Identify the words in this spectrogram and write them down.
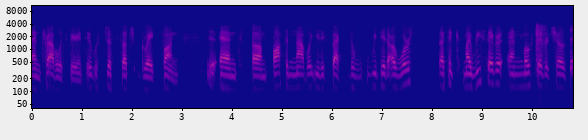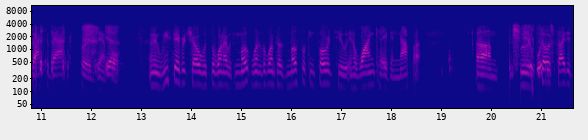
and travel experience. It was just such great fun, and um, often not what you'd expect. The we did our worst, I think, my least favorite and most favorite shows back to back. For example, yeah. I mean, least favorite show was the one I was mo- one of the ones I was most looking forward to in a wine cave in Napa. Um, we were so excited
